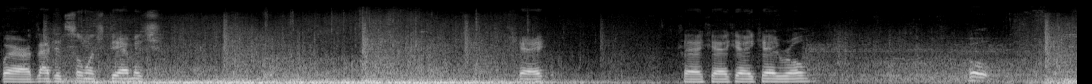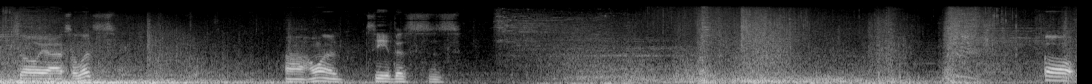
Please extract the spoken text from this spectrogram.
where that did so much damage. Okay. Okay, okay, okay, okay, roll. Oh. So yeah, so let's... Uh, I want to see if this is Oh.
